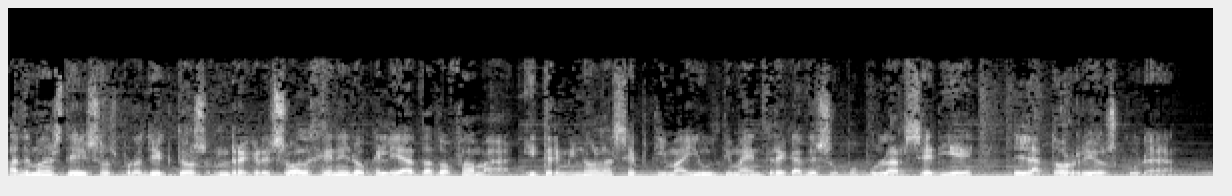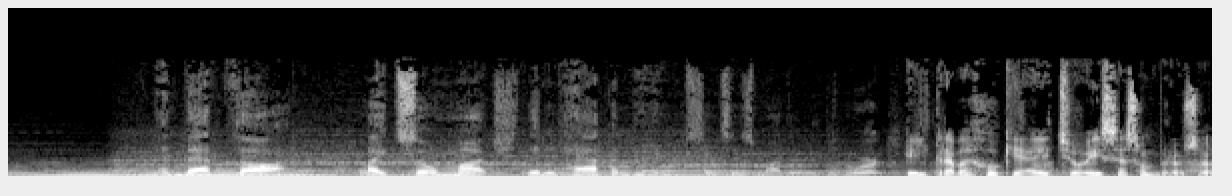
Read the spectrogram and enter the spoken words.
Además de esos proyectos, regresó al género que le ha dado fama y terminó la séptima y última entrega de su popular serie La Torre Oscura. El trabajo que ha hecho es asombroso,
